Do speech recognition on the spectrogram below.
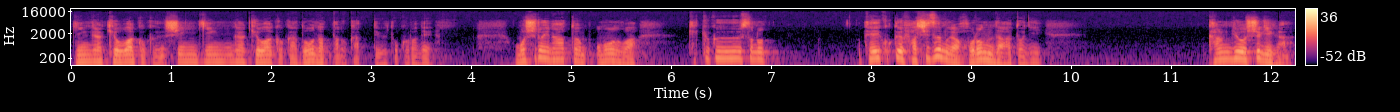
銀河共和国、新銀河共和国がどうなったのかっていうところで、面白いなと思うのは、結局その帝国ファシズムが滅んだ後に、官僚主義が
